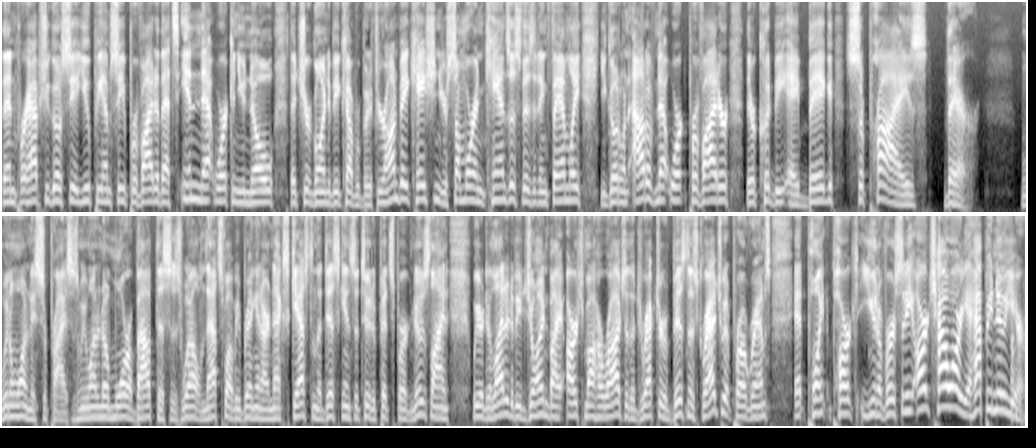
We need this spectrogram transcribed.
then perhaps you go see a UPMC provider that's in network and you know that you're going to be covered. But if you're on vacation, you're somewhere in Kansas visiting family, you go to an out of network provider, there could be a big surprise there. We don't want any surprises. We want to know more about this as well. And that's why we bring in our next guest on the Disc Institute of Pittsburgh Newsline. We are delighted to be joined by Arch Maharaja, the Director of Business Graduate Programs at Point Park University. Arch, how are you? Happy New Year.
